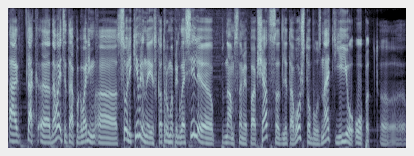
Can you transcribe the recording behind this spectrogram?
А, так, э, давайте так поговорим э, с Олей Кивриной, с которой мы пригласили нам с нами пообщаться для того, чтобы узнать ее опыт э,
